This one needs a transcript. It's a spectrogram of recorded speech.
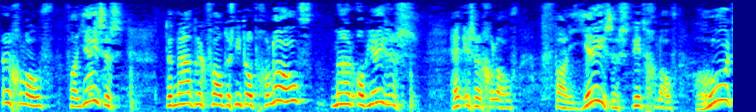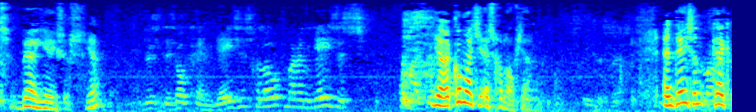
een geloof van Jezus. De nadruk valt dus niet op geloof, maar op Jezus. Het is een geloof van Jezus. Dit geloof hoort bij Jezus. Ja? Dus het is ook geen Jezus geloof, maar een Jezus. Kom uit je Ja, kom uit je S geloof, ja. En deze, kijk,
